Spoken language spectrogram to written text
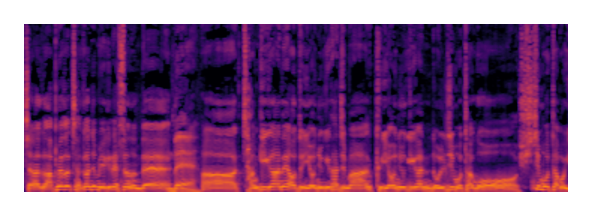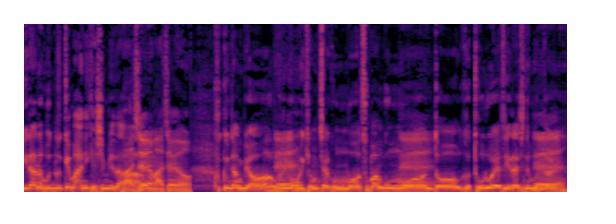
자, 그 앞에서 잠깐 좀 얘기를 했었는데, 네. 아, 장기간의 어떤 연휴긴 하지만 그 연휴 기간 놀지 못하고 쉬지 못하고 일하는 분들 꽤 많이 계십니다. 맞아요, 맞아요. 국군 장병 네. 그리고 우리 경찰 공무원, 소방 공무원 네. 또그 도로에서 일하시는 네. 분들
